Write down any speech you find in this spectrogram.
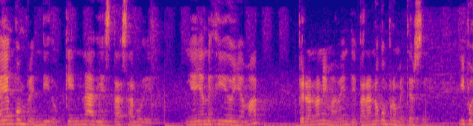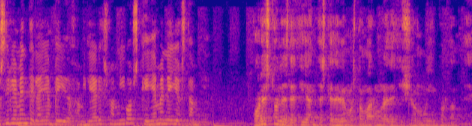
hayan comprendido que nadie está a salvo de él y hayan decidido llamar, pero anónimamente, para no comprometerse, y posiblemente le hayan pedido a familiares o amigos que llamen ellos también. Por esto les decía antes que debemos tomar una decisión muy importante.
